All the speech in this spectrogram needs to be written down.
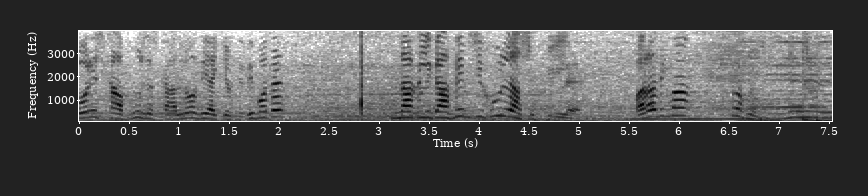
χωρίς χαβούζες, καλώδια και οτιδήποτε; Να γλυκαθεί η ψυχούλα σου, φίλε. Παράδειγμα, πρόσληψη.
